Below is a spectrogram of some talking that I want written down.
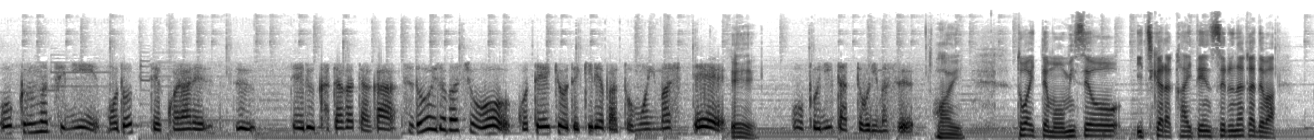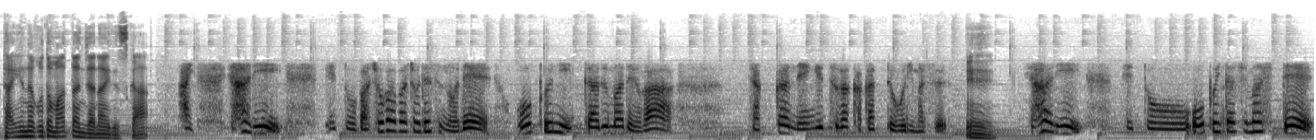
大熊町に戻ってこられるいる方々が集える場所をご提供できればと思いまして、ええ、オープンに至っております。はい。とは言ってもお店を一から開店する中では大変なこともあったんじゃないですか？はい、やはり、えっと、場所が場所ですのでオープンに至るまでは若干年月がかかっております、ええ、やはり、えっと、オープンいたしまして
